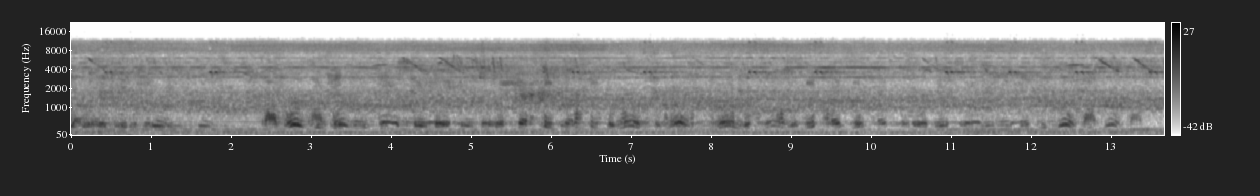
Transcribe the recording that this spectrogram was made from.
la réflexion. La grosse difficulté, c'est de, de, de faire éclater tout le monde, tout le monde, tout le monde, tout le monde, tout le monde,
